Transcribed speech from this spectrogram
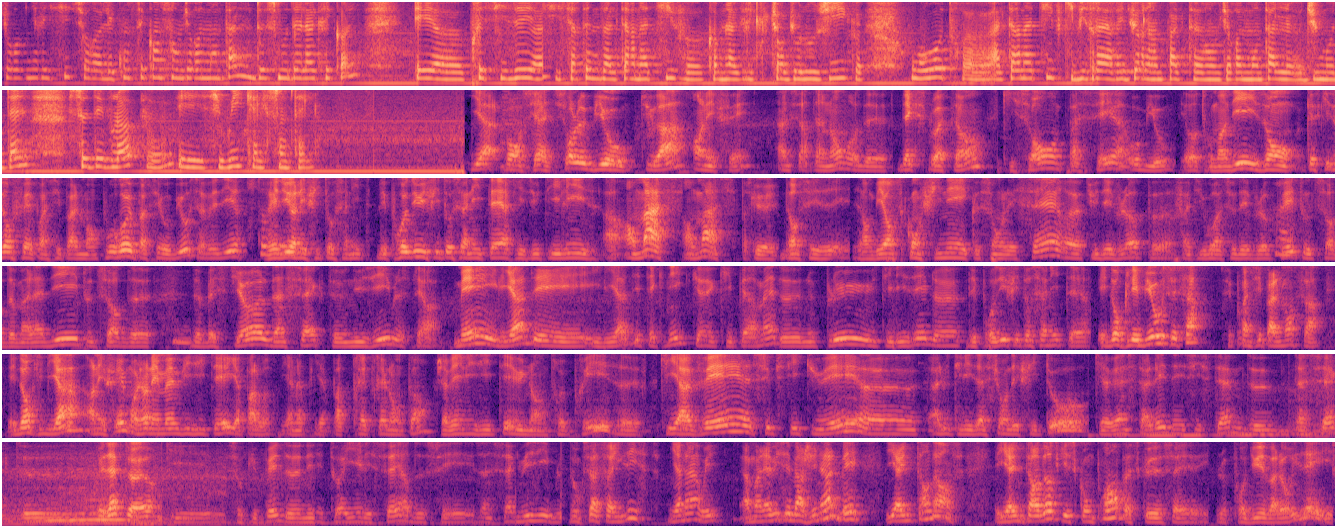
Tu revenir ici sur les conséquences environnementales de ce modèle agricole et euh, préciser euh, si certaines alternatives euh, comme l'agriculture biologique ou autres alternatives qui viseraient à réduire l'impact environnemental du modèle se développent et si oui, quelles sont-elles? Il bon, sur le bio, tu as en effet un certain nombre d'exploitants qui sont passés au bio. Et autrement dit, ils ont, qu'est-ce qu'ils ont fait principalement? Pour eux, passer au bio, ça veut dire réduire les phytosanitaires, les produits phytosanitaires qu'ils utilisent en masse, en masse, parce que dans ces ambiances confinées que sont les serres, euh, tu développes, euh, enfin tu vois se développer toutes sortes de maladies, toutes sortes de, de bestioles, d'insectes nuisibles, etc. Mais il y a des, il y a des techniques euh, qui permettent de ne plus utiliser des produits phytosanitaires. Et donc les bio, c'est ça, c'est principalement ça. Et donc il y a, en effet, moi j'en ai même visité, il n'y a, a, pas très très longtemps, j'avais visité une entreprise euh, qui avait substitué euh, à l'utilisation des phytos, qui avait installé des systèmes d'insectes euh, prédateurs qui s'occupaient de nettoyer les serres de ces insectes nuisibles. Donc ça, ça existe. Il y en a, oui. À mon avis, c'est marginal, mais il y a une tendance. Et il y a une tendance qui se comprend parce que le produit est valorisé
